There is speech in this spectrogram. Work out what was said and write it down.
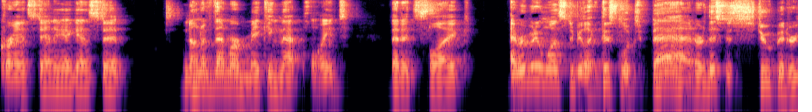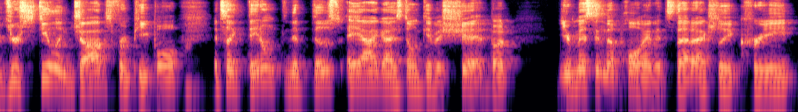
grandstanding against it none of them are making that point that it's like everybody wants to be like this looks bad or this is stupid or you're stealing jobs from people it's like they don't th- those ai guys don't give a shit but you're missing the point it's that actually create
